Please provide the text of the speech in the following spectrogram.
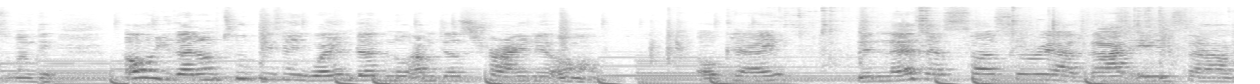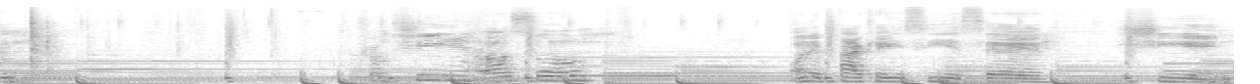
Somebody, oh, you got on two pieces and you're wearing that. No, I'm just trying it on. Okay. The next accessory I got is um from Shein also. On the package, you see it said Shein.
